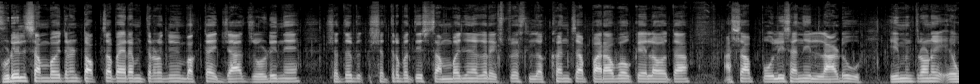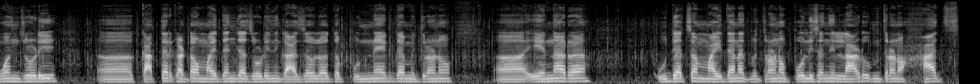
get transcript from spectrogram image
पुढील संभावित आणि टॉपचा पायरा मित्रांनो तुम्ही बघताय ज्या जोडीने छत्र छत्रपती संभाजीनगर एक्सप्रेस लखनचा पराभव केला होता असा पोलीस आणि लाडू. ही मित्रांनो एवन जोडी कातर काटाव मैदान ज्या जोडीने गाजवलं होतं पुन्हा एकदा मित्रांनो येणारं उद्याच्या मैदानात मित्रांनो पोलिसांनी लाडू मित्रांनो हाच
